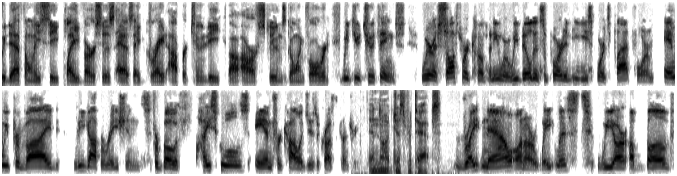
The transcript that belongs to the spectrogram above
we definitely see Play Versus as a great opportunity for our students going forward. We do two things. We're a software company where we build and support an esports platform, and we provide league operations for both high schools and for colleges across the country. And not just for TAPS. Right now on our wait list, we are above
